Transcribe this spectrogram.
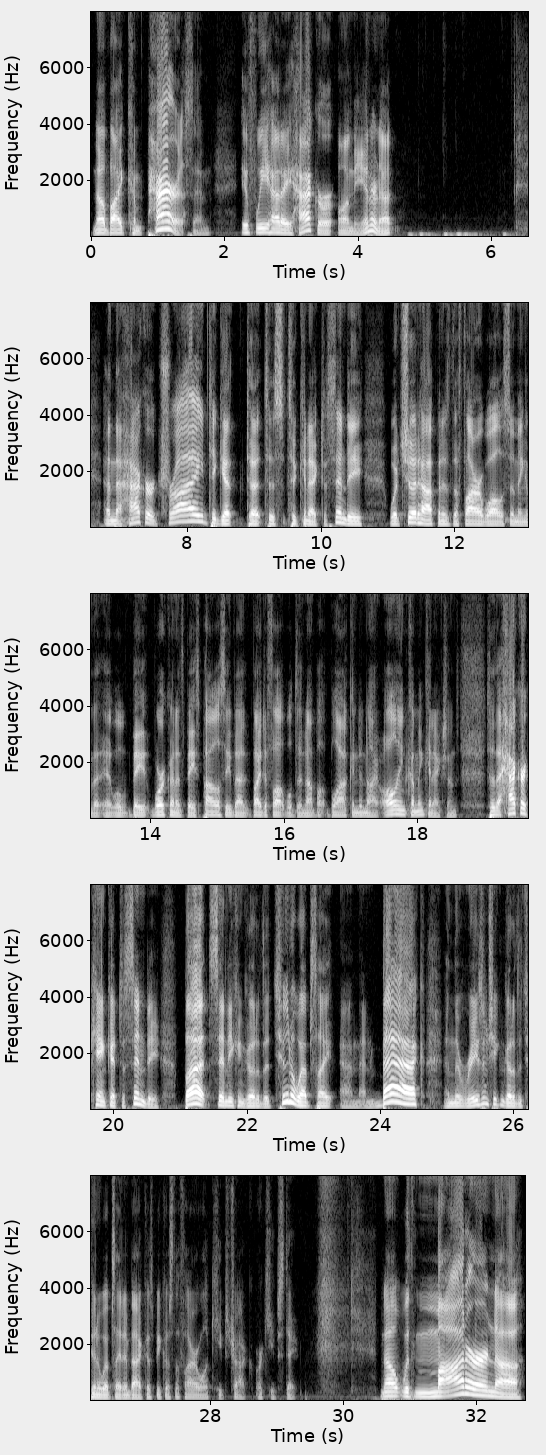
Now, by comparison, if we had a hacker on the internet and the hacker tried to get to, to, to connect to Cindy, what should happen is the firewall, assuming that it will be, work on its base policy, but by default will do not block and deny all incoming connections. So the hacker can't get to Cindy, but Cindy can go to the Tuna website and then back. And the reason she can go to the Tuna website and back is because the firewall keeps track or keeps state. Now, with modern uh,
